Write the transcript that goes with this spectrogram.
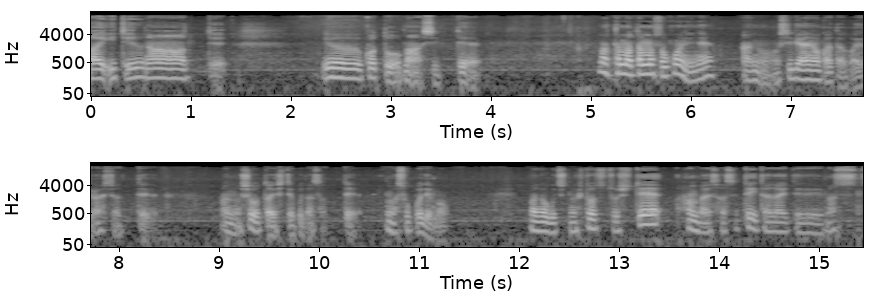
ぱいいてるなっていうことをまあ知って、まあ、たまたまそこにねあの知り合いの方がいらっしゃってあの招待してくださって今そこでも窓口の一つとして販売させていただいています。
